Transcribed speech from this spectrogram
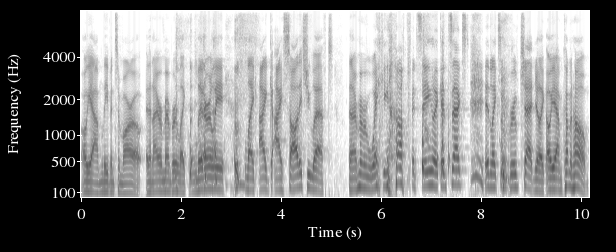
oh yeah, I'm leaving tomorrow. And then I remember like literally, like I, I saw that you left. And I remember waking up and seeing like a text in like some group chat. And you're like, oh yeah, I'm coming home.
